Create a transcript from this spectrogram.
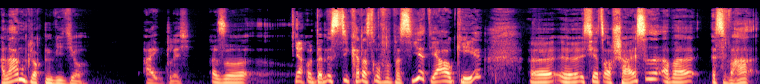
Alarmglockenvideo eigentlich. Also ja. und dann ist die Katastrophe passiert. Ja, okay, äh, äh ist jetzt auch scheiße, aber es war,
